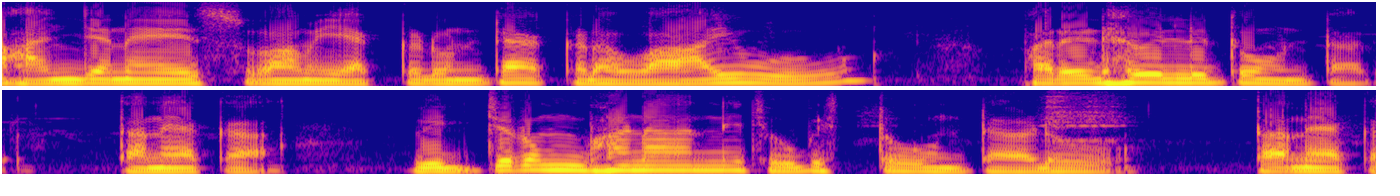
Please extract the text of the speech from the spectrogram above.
ఆంజనేయ స్వామి ఎక్కడుంటే అక్కడ వాయువు పరిఢవిల్లుతూ ఉంటారు. తన యొక్క విజృంభణాన్ని చూపిస్తూ ఉంటాడు. తన యొక్క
